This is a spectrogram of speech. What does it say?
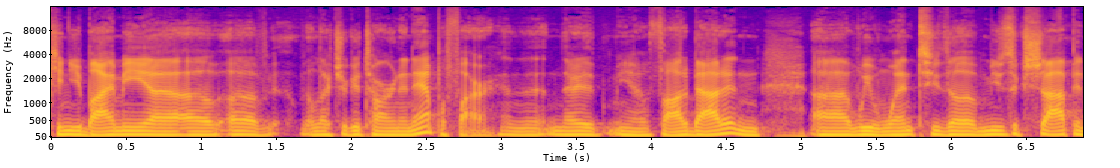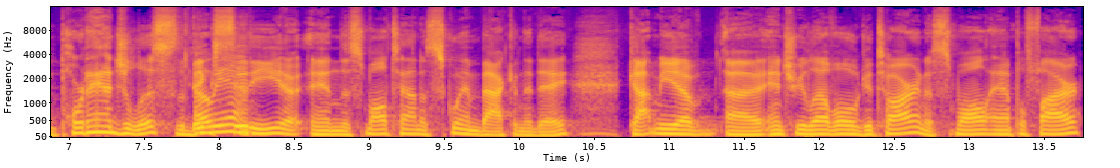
Can you buy me a, a, a electric guitar and an amplifier? And then they, you know, thought about it, and uh, we went to the music shop in Port Angeles, the big Oh, yeah. city uh, in the small town of Sequim back in the day. Got me a uh, entry level guitar and a small amplifier.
